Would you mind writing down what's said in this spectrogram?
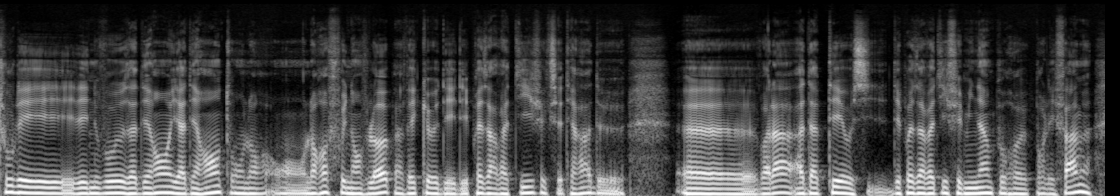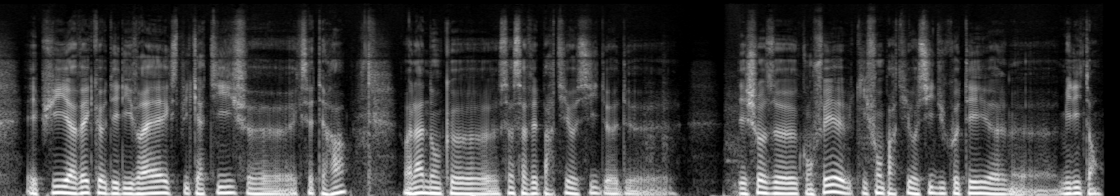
tous les, nouveaux adhérents et adhérentes, on leur, offre une enveloppe avec des, préservatifs, etc. De, voilà, adaptés aussi, des préservatifs féminins pour, pour les femmes, et puis avec des livrets explicatifs, etc. Voilà, donc ça, ça fait partie aussi de des choses qu'on fait, qui font partie aussi du côté militant.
